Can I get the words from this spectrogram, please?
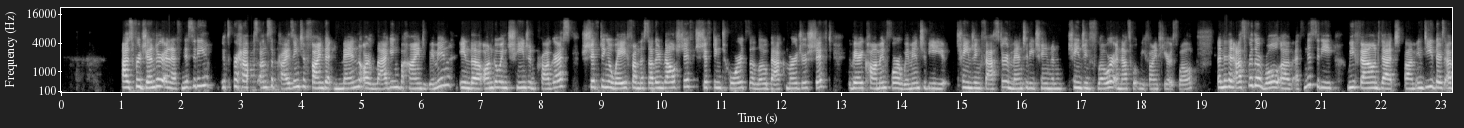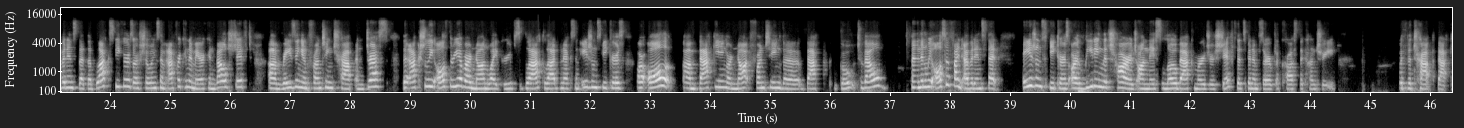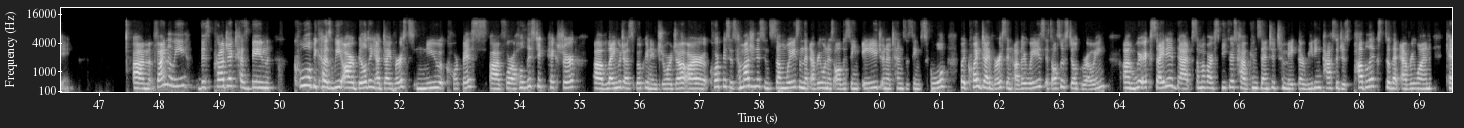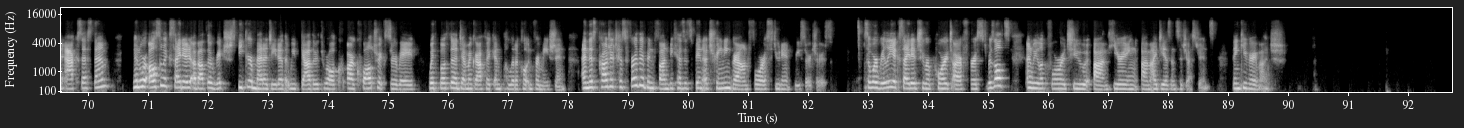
As for gender and ethnicity, it's perhaps unsurprising to find that men are lagging behind women in the ongoing change and progress, shifting away from the Southern vowel shift, shifting towards the low back merger shift. Very common for women to be changing faster, men to be changing, changing slower, and that's what we find here as well. And then as for the role of ethnicity, we found that um, indeed there's evidence that the Black speakers are showing some African-American vowel shift, um, raising and fronting trap and dress, that actually all three of our non-white groups, Black, Latinx, and Asian speakers, are all um, backing or not fronting the back goat vowel. And then we also find evidence that Asian speakers are leading the charge on this low back merger shift that's been observed across the country with the trap backing. Um, finally, this project has been cool because we are building a diverse new corpus uh, for a holistic picture of language as spoken in Georgia, our corpus is homogenous in some ways in that everyone is all the same age and attends the same school, but quite diverse in other ways. It's also still growing. Um, we're excited that some of our speakers have consented to make their reading passages public so that everyone can access them. And we're also excited about the rich speaker metadata that we've gathered through our Qualtrics survey with both the demographic and political information. And this project has further been fun because it's been a training ground for student researchers. So we're really excited to report our first results and we look forward to um, hearing um, ideas and suggestions. Thank you very much.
